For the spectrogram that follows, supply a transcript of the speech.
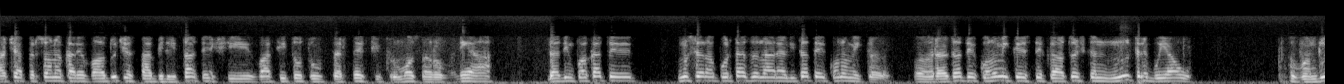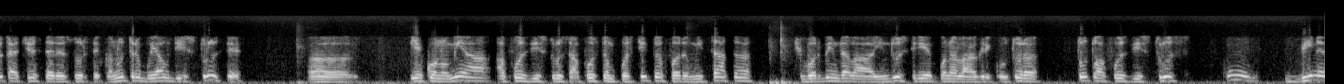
acea persoană care va aduce stabilitate și va fi totul perfect și frumos în România, dar din păcate nu se raportează la realitatea economică. Uh, Realitatea economică este că atunci când nu trebuiau vândute aceste resurse, că nu trebuiau distruse, uh, economia a fost distrusă, a fost împărțită, fărâmițată și vorbim de la industrie până la agricultură, totul a fost distrus cu bine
